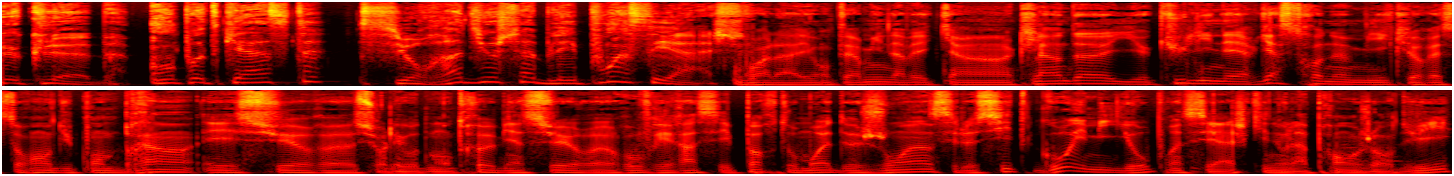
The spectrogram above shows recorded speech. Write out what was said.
Le club en podcast sur radiochablais.ch. Voilà, et on termine avec un clin d'œil culinaire gastronomique. Le restaurant du Pont de Brun est sur, euh, sur les Hauts-de-Montreux, bien sûr, euh, rouvrira ses portes au mois de juin. C'est le site goemillo.ch qui nous l'apprend aujourd'hui.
